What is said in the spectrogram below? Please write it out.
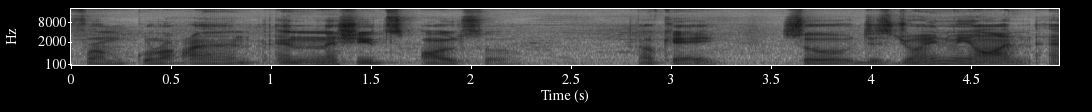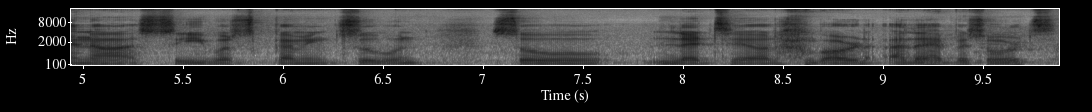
from Quran and Nasheeds also. Okay, so just join me on and uh, see what's coming soon. So let's hear about other episodes.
